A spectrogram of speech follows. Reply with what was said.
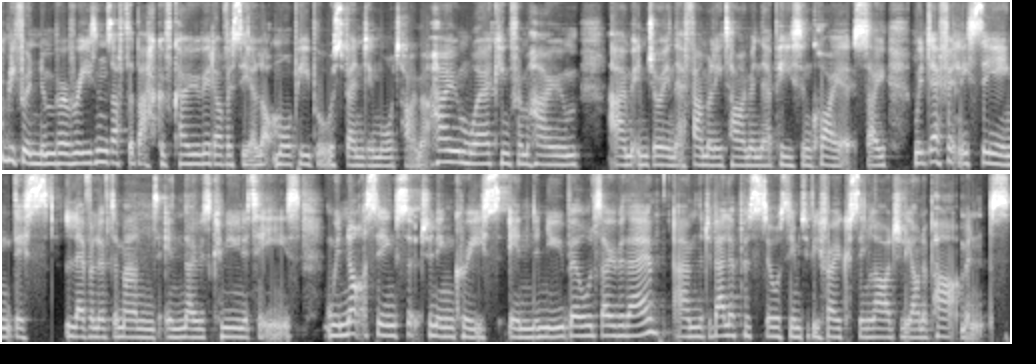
probably for a number of reasons off the back of COVID. Obviously, a lot more people were spending more time at home, working from home, um, enjoying their family time and their peace and quiet. So we're definitely seeing this level of demand in those communities. We're not seeing such an increase in the new builds over there. Um, the developers still seem to be focusing largely on apartments.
